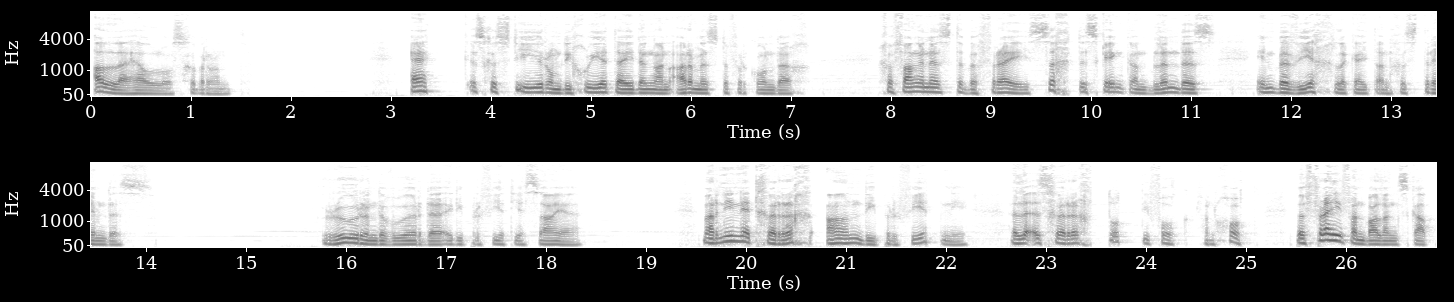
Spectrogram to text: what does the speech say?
alle hel losgebrand. Ek is gestuur om die goeie tyding aan armes te verkondig, gevangenes te bevry, sig te skenk aan blindes en beweeglikheid aan gestremdes roerende woorde uit die profeet Jesaja. Maar nie net gerig aan die profeet nie, hulle is gerig tot die volk van God. Bevry van ballingskap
